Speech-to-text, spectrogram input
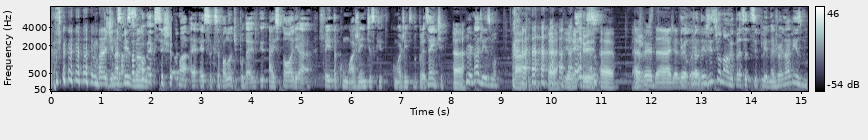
Imagina a Sabe, sabe visão. como é que se chama é, isso que você falou? Tipo, da, a história feita com agentes que com agentes do presente? É, Jornalismo. tá. É, e a É gente. isso. É, é, É verdade, é Tem- já verdade. existe um nome pra essa disciplina, é jornalismo.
